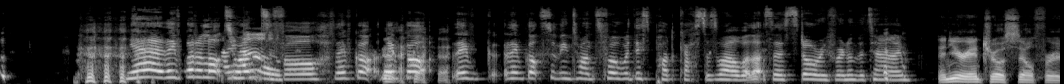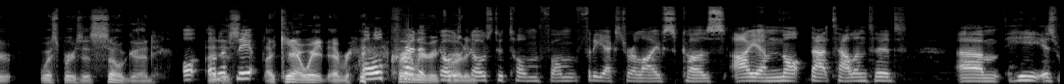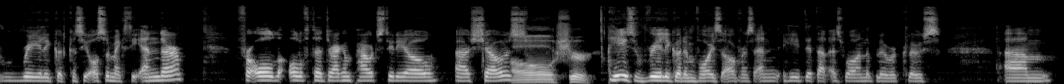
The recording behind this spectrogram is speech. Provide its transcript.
Yeah, they've got a lot to answer for. They've got they've got they've got- they've got something to answer for with this podcast as well, but that's a story for another time. and your intro still for Whispers is so good. Hon- I just, Honestly, I can't wait every all for every credit goes goes to Tom from Three Extra Lives because I am not that talented. Um, he is really good because he also makes the Ender for all all of the Dragon Powered Studio uh, shows. Oh, sure. He's really good in voiceovers, and he did that as well in the Blue Recluse. Um,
